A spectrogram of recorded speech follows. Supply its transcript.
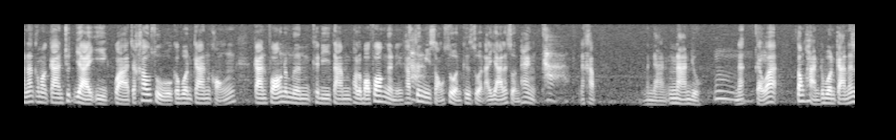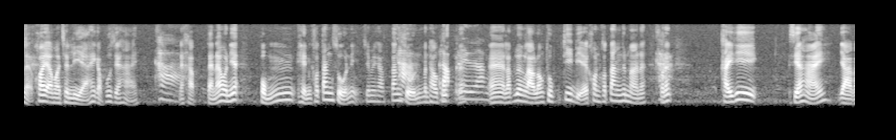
คณะกรรมการชุดใหญ่อีกกว่าจะเข้าสู่กระบวนการของการฟ้องดำเนินคดีตามพรบฟอกเงินเนี่ยครับค่ะซึ่งมี 2 ส่วนคือส่วนอาญาและส่วนแพ่งค่ะนะครับมันนานนานอยู่อืมนะแต่ว่าต้องผ่านกระบวนการนั่นแหละค่อยเอามาเฉลี่ยให้กับผู้เสียหายค่ะนะครับแต่ณวันเนี้ยผมเห็นเขาตั้งศูนย์นี่ใช่ไหมครับตั้งค่ะศูนย์บรรเทาทุรักบข์นะเรื่องอ่ารับเรื่องราวร้องทุกข์ที่เดียคอนเขาตั้งขึ้นมานะเพค่ะราะฉะนั้นใครที่ เสียหายอยาก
